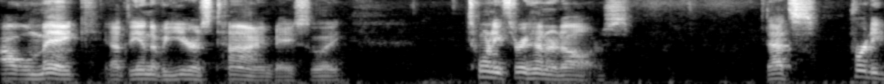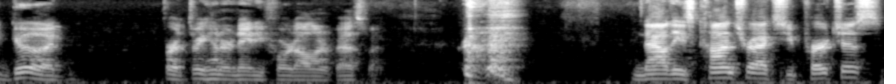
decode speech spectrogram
I will make, at the end of a year's time, basically, $2,300. That's pretty good for a $384 investment. now, these contracts you purchase,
